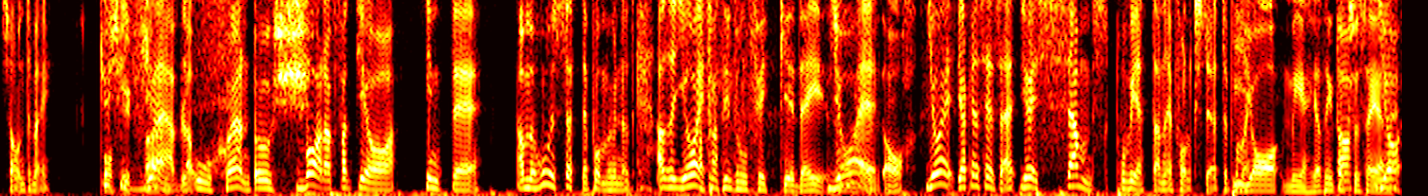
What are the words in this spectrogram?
sa hon till mig. Du är så jävla oskön. Usch! Bara för att jag inte, ja men hon stötte på mig hundrat. Alltså jag är För att inte hon fick eh, dig. som- Jag är- ja, Jag, är, jag kan säga så här, jag är sämst på att veta när folk stöter på mig. jag med. Jag tänkte också säga jag det. har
